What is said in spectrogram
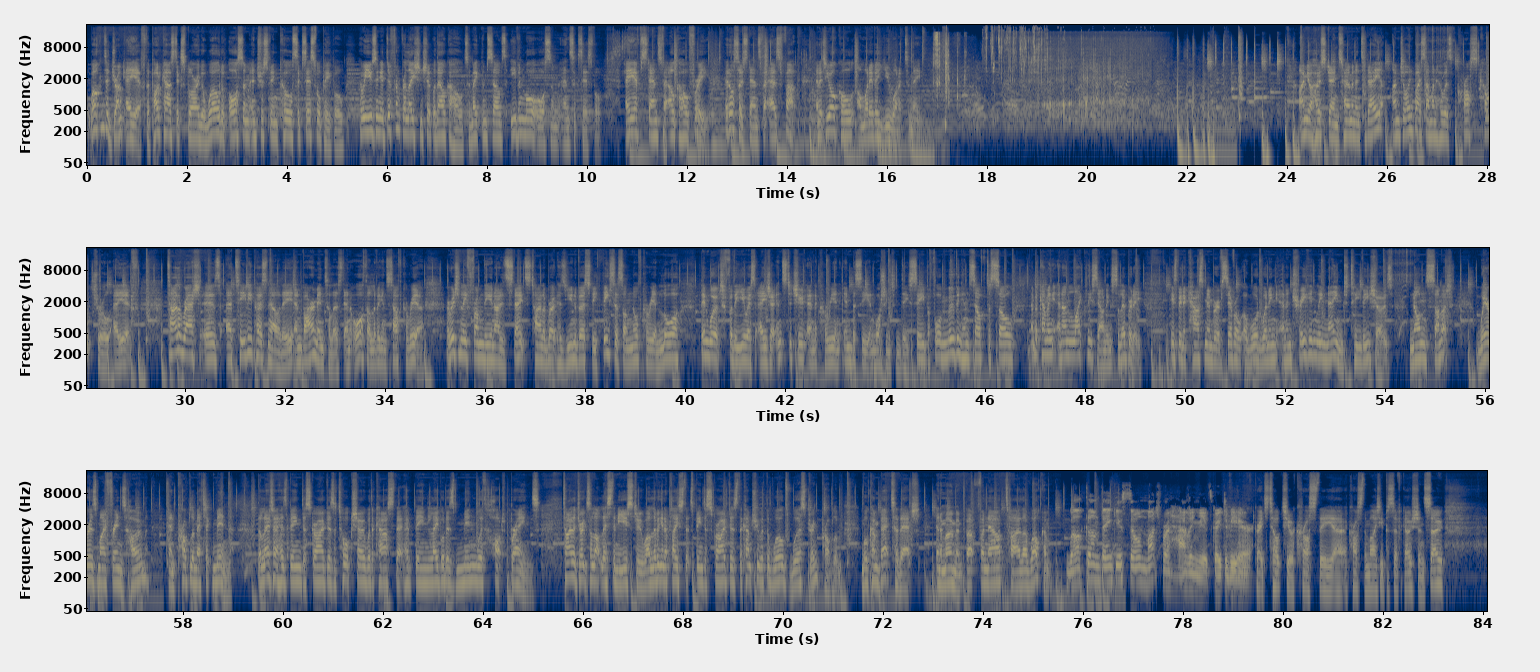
Welcome to Drunk AF, the podcast exploring a world of awesome, interesting, cool, successful people who are using a different relationship with alcohol to make themselves even more awesome and successful. AF stands for alcohol free. It also stands for as fuck, and it's your call on whatever you want it to mean. I'm your host, James Herman, and today I'm joined by someone who is cross cultural AF. Tyler Rasch is a TV personality, environmentalist, and author living in South Korea. Originally from the United States, Tyler wrote his university thesis on North Korean law, then worked for the US Asia Institute and the Korean Embassy in Washington, D.C., before moving himself to Seoul and becoming an unlikely sounding celebrity. He's been a cast member of several award winning and intriguingly named TV shows Non Summit, Where Is My Friend's Home, and Problematic Men. The latter has been described as a talk show with a cast that have been labelled as men with hot brains. Tyler drinks a lot less than he used to while living in a place that's been described as the country with the world's worst drink problem. We'll come back to that in a moment, but for now, Tyler, welcome. Welcome. Thank you so much for having me. It's great to be here. Great to talk to you across the uh, across the mighty Pacific Ocean. So,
